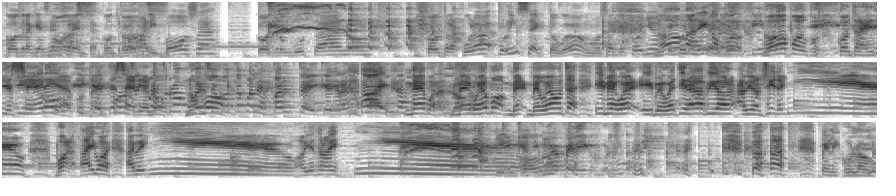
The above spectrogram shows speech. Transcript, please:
¿Contra qué se Todas, enfrenta? ¿Contra una mariposa? ¿Contra un gusano? ¿Contra pura, puro insecto, weón? O sea, ¿qué coño? qué No, coño marico, por- no, por- contra gente seria, y contra gente seria. No, no, mujer, se mo- monta para el espalda y que gran Ay, vaina. me, me, voy a, me, me voy a montar y me voy, y me voy a tirar avión, avioncito. Bueno, ahí voy. A ver, ñiu. Oye, otra vez. ¿En qué tipo de película? Peliculón.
